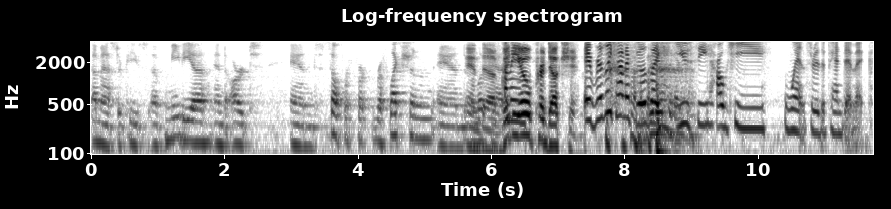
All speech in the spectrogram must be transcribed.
a masterpiece of media and art and self reflection and and uh, at- I mean- video production. It really kind of feels like you see how he went through the pandemic.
